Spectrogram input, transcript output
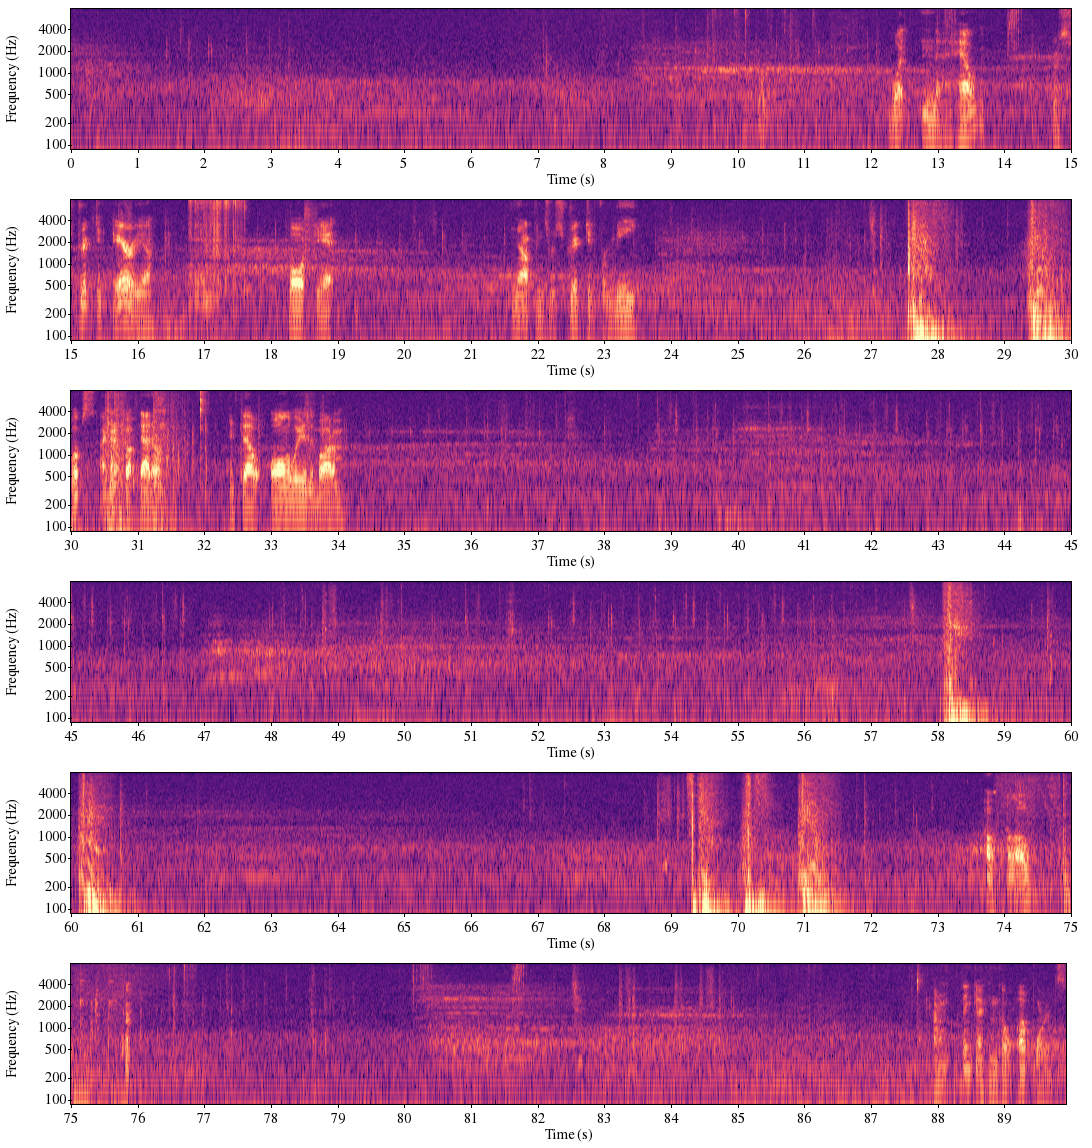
What in the hell? Restricted area? Bullshit. Nothing's restricted for me. Whoops, I kinda fucked that up. And fell all the way to the bottom. Hello. I don't think I can go upwards.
